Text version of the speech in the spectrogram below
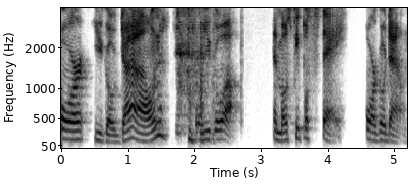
or you go down, or you go up. And most people stay or go down.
